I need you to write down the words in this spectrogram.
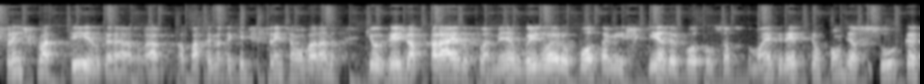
frente pro aterro, cara. O apartamento aqui é de frente a uma varanda que eu vejo a praia do Flamengo, vejo o aeroporto à minha esquerda, o aeroporto Santos Dumont, à direita tem um pão de açúcar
